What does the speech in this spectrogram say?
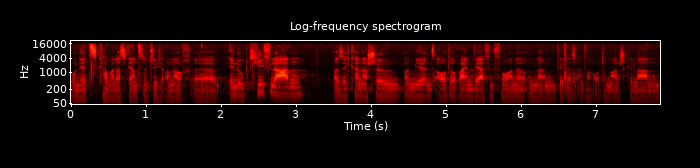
Und jetzt kann man das Ganze natürlich auch noch äh, induktiv laden. Also ich kann das schön bei mir ins Auto reinwerfen vorne und dann wird das einfach automatisch geladen.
